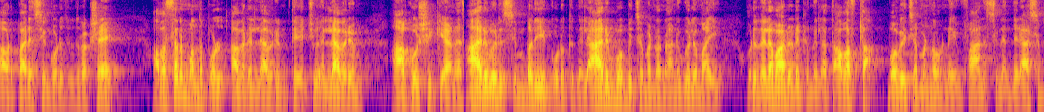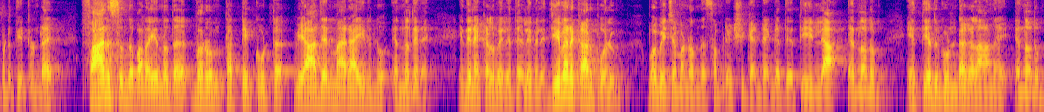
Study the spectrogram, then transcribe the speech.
അവർ പരസ്യം കൊടുത്തിരുന്നു. പക്ഷേ അവസരം വന്നപ്പോൾ അവരെല്ലാവരും തേച്ചു. എല്ലാവരും ആഘോഷിക്കുകയാണ്. ആരും ഒരു സിമ്പതിയും കൊടുക്കുന്നില്ല. ആരും ബോബി ചെമ്മണ്ണൂരിന് അനുകൂലമായി ഒരു നിലപാടെടുക്കുന്നില്ലാത്ത അവസ്ഥ. ബോബി ചെമ്മണ്ണൂരിനെയും ഫാൻസിനെ നിരാശപ്പെടുത്തിയിട്ടുണ്ട്. ഫാൻസ് എന്ന് പറയുന്നത് വെറും തട്ടിക്കൂട്ട് വ്യാജന്മാരായിരുന്നു എന്നതിന്. ഇതിനേക്കാൾ വലിയ തെളിവില്ല. ജീവനക്കാർ പോലും ബോബി ചെമ്മണ്ണൂരിനെ സംരക്ഷിക്കാൻ രംഗത്ത് എത്തിയില്ല എന്നതും എത്തിയത് ഗുണ്ടകളാണ് എന്നതും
